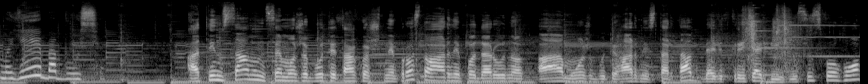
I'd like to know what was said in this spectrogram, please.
моєї бабусі. А тим самим це може бути також не просто гарний подарунок, а може бути гарний стартап для відкриття бізнесу свого.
